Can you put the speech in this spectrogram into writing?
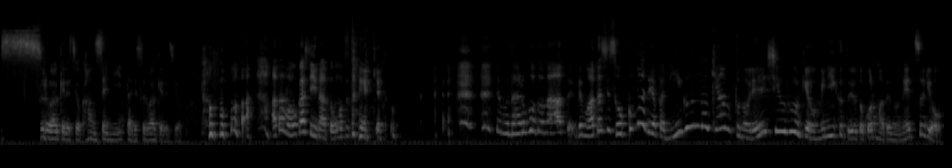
するわけですよ。観戦に行ったりするわけですよ。頭おかしいなと思ってたんやけど。でもなるほどなって。でも私そこまでやっぱ2軍のキャンプの練習風景を見に行くというところまでの熱量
